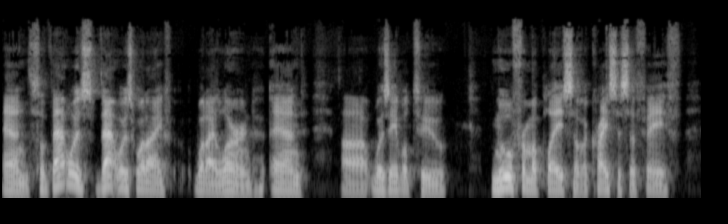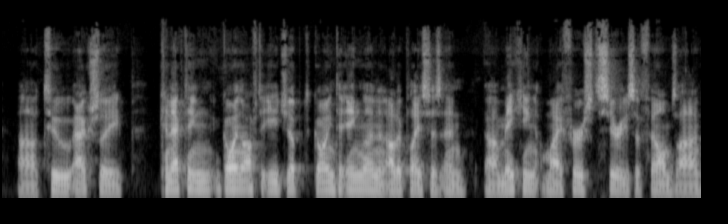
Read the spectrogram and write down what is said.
And so that was that was what I what I learned and uh, was able to move from a place of a crisis of faith uh, to actually connecting, going off to Egypt, going to England and other places, and uh, making my first series of films on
